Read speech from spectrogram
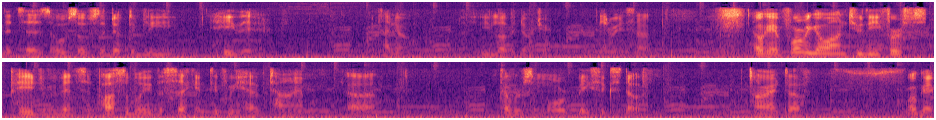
that says oh so seductively, hey there. I know, you love it, don't you? Anyways, uh, Okay, before we go on to the first page of events and possibly the second if we have time, uh, cover some more basic stuff. Alright, uh, okay.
